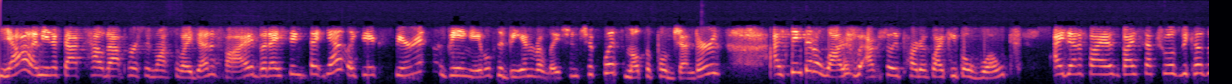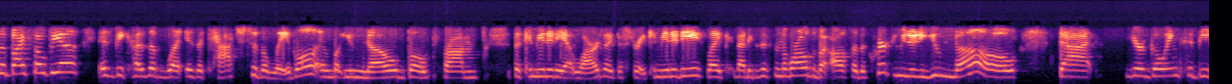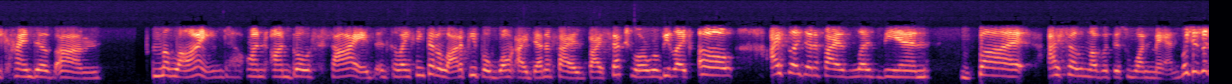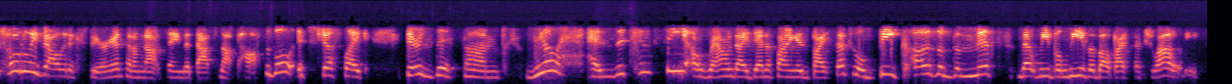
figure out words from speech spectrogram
Yeah, I mean, if that's how that person wants to identify. But I think that, yeah, like the experience of being able to be in relationship with multiple genders, I think that a lot of actually part of why people won't identify as bisexuals because of biphobia, is because of what is attached to the label and what you know both from the community at large, like the straight community like that exists in the world, but also the queer community. You know that you're going to be kind of um maligned on on both sides. And so i think that a lot of people won't identify as bisexual or will be like oh i still identify as lesbian but i fell in love with this one man which is a totally valid experience. And i'm not saying that that's not possible. It's just like there's this um real hesitancy around identifying as bisexual because of the myths that we believe about bisexuality.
